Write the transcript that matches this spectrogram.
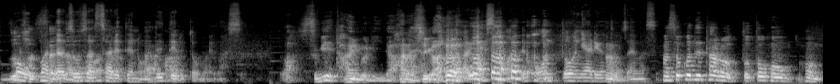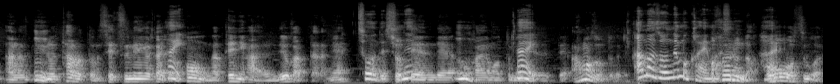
もうまた増刷さされてるのが出てると。と思います。あ、すげえタイムリーな話が。はい。おかげさまで本当にありがとうございます。まあ、そこでタロットと本、本、あの、ん。いろいろタロットの説明が書いてあはい。る本が手に入るんで、よかったらね。そうですね。書店でお買い求めいただいて、アマゾンとかでアマゾンでも買えます。あ買えるんだ。はい、おお、すごい。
